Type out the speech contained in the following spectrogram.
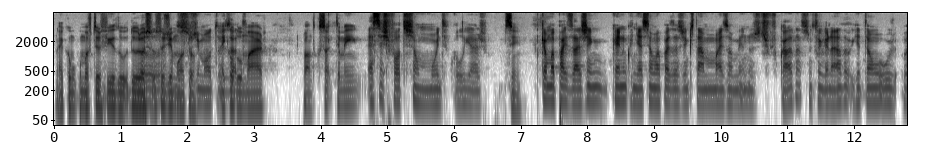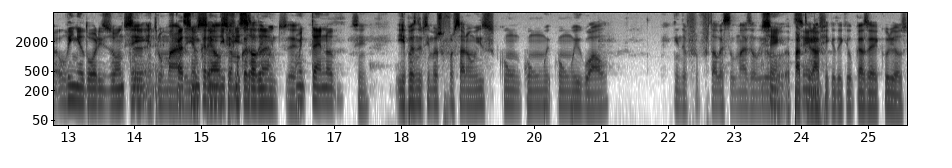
não é? Como com uma fotografia do, do Hiroshi Do- Sugimoto, Sugimoto, aquele do mar. Pronto, que, são, que também, Essas fotos são muito peculiares. Sim, Porque é uma paisagem, quem não conhece, é uma paisagem que está mais ou menos desfocada, se não estou enganado, e então o- a linha do horizonte Sim, entre o mar assim e um o céu, é uma difícil, coisa ali de- muito- é. muito ténue. Sim. E depois ainda por cima eles reforçaram isso com, com, um- com um igual que ainda for- fortalece mais ali Sim, a parte sim. gráfica daquilo, por caso é curioso.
